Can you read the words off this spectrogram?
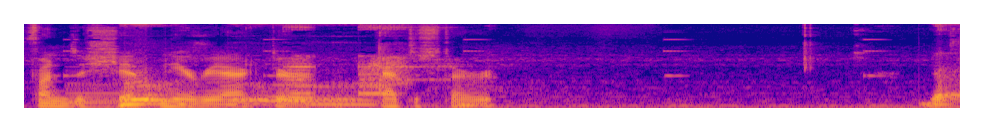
front of the ship near reactor at the start. Yeah.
